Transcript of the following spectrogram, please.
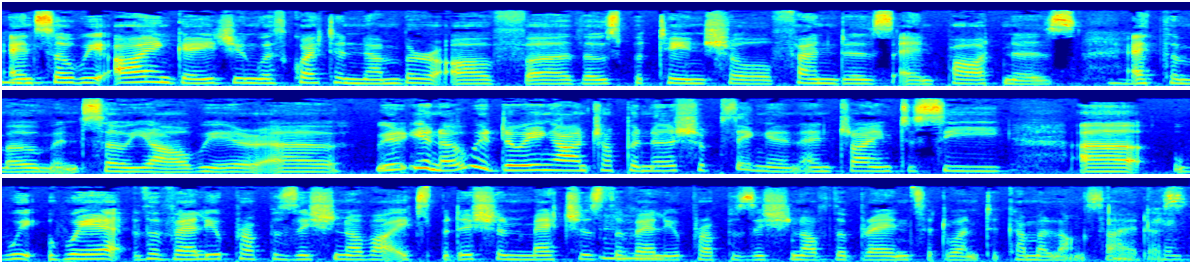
And so we are engaging with quite a number of uh, those potential funders and partners at the moment. So yeah, we're uh, we're you know we're doing our entrepreneurship thing and, and trying to see uh, we, where the value proposition of our expedition matches the mm-hmm. value proposition of the brands that want to come alongside Okay. us.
